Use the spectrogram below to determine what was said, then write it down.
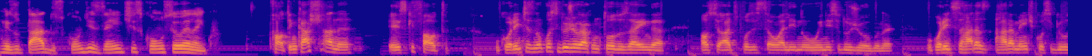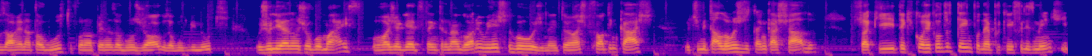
resultados condizentes com o seu elenco? falta encaixar, né? É isso que falta. O Corinthians não conseguiu jogar com todos ainda à disposição ali no início do jogo, né? O Corinthians raras, raramente conseguiu usar o Renato Augusto, foram apenas alguns jogos, alguns minutos. O Juliano jogou mais, o Roger Guedes está entrando agora e o William chegou hoje, né? Então eu acho que falta encaixe. O time está longe de estar tá encaixado, só que tem que correr contra o tempo, né? Porque infelizmente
